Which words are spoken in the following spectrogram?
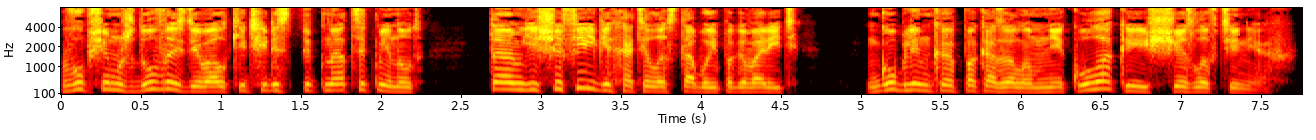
«В общем, жду в раздевалке через пятнадцать минут. Там еще Фильги хотела с тобой поговорить». Гоблинка показала мне кулак и исчезла в тенях.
